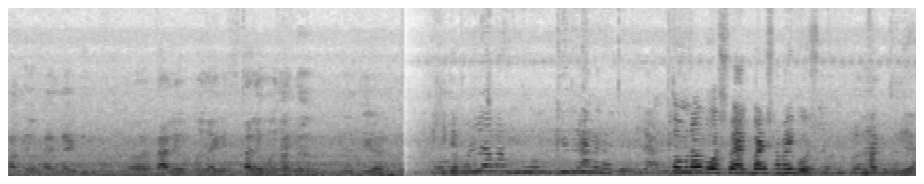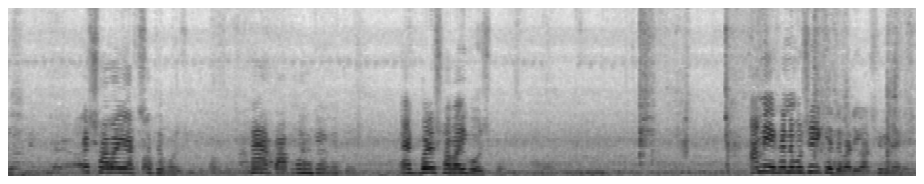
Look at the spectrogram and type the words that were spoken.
হাতেও হাইলাইট তাহলে বোঝা গেছে তাহলে বোঝা হাতে গেছে। খিদে তোমরাও বসো, একবারে সবাই বসবো। সবাই একসাথে বসবো। হ্যাঁ পাপন খেতে। একবারে সবাই বসবো। আমি এখানে বসেই খেতে পারি, অসুবিধা নেই।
